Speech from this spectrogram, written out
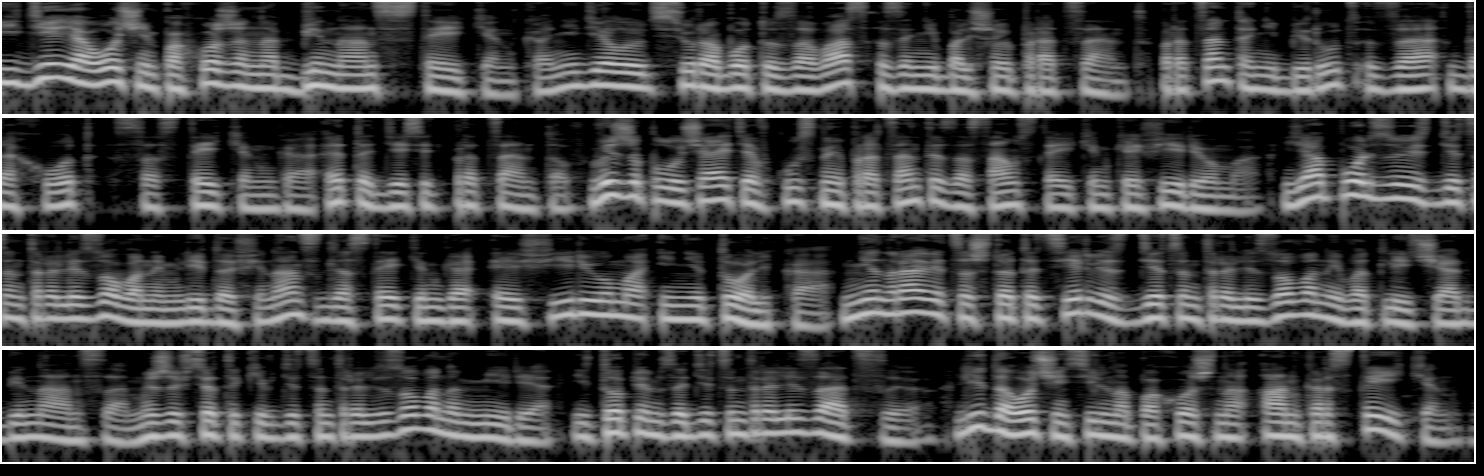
Идея очень похожа на Binance Staking. Они делают всю работу за вас за небольшой процент. Процент они берут за доход со стейкинга. Это 10%. Вы же получаете вкусные проценты за сам стейкинг эфириума. Я пользуюсь децентрализованным Lido Finance для стейкинга эфириума и не только. Мне нравится, что этот сервис децентрализованный в отличие от Binance. Мы же все-таки в децентрализованном мире и топим за децентрализацию. Lido очень сильно похож на Anchor Staking.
